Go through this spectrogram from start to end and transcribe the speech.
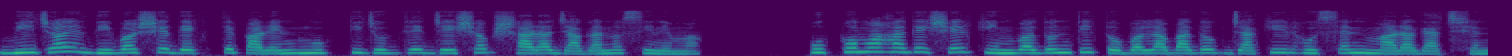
বিজয় দিবসে দেখতে পারেন মুক্তিযুদ্ধে যেসব সারা জাগানো সিনেমা। উপমহাদেশের কিংবদন্তি তোবলাবাদক জাকির হোসেন মারা গেছেন।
